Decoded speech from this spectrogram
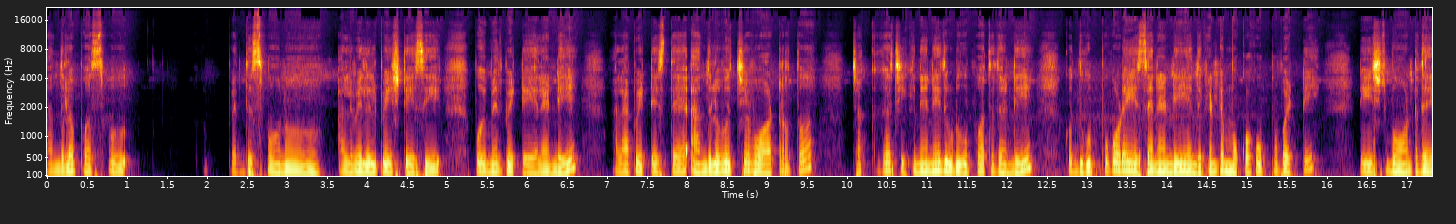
అందులో పసుపు పెద్ద స్పూను అల్లం వెల్లుల్లి పేస్ట్ వేసి పొయ్యి మీద పెట్టేయాలండి. అలా పెట్టేస్తే అందులో వచ్చే వాటర్తో చక్కగా చికెన్ అనేది ఉడికిపోతుందండి. కొద్దిగా ఉప్పు కూడా వేసానండి. ఎందుకంటే ముక్కకు ఉప్పు పట్టి టేస్ట్ బాగుంటుంది.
